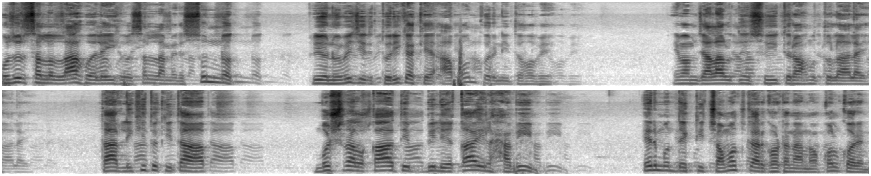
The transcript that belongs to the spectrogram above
হুজুর সাল্লাহ আলহি ওয়াসাল্লামের সুন্নত প্রিয় নবীজির তরিকাকে আপন করে নিতে হবে। ইমাম জালালউদ্দিন সৈয়দ রহমতুল্লাহ আলাই তার লিখিত কিতাব মুশরাল কাতিব বিল কাইল হাবিব। এর মধ্যে একটি চমৎকার ঘটনা নকল করেন।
